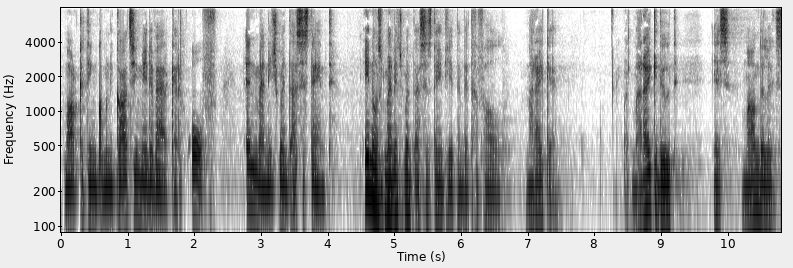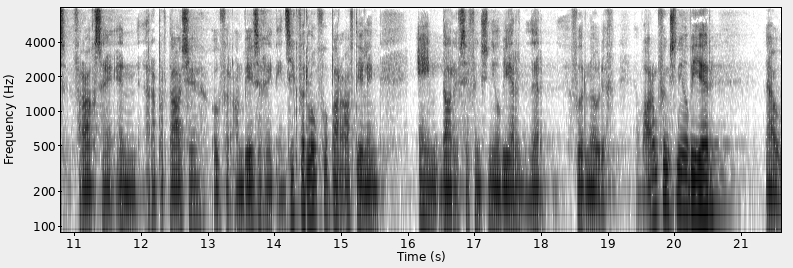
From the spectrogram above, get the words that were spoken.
marketing communicatiemedewerker of een managementassistent. En ons managementassistent heet in dit geval Marijke. Wat Marijke doet is maandelijks vraag sy 'n rapportage oor aanwesigheid en siekverlof op haar afdeling en daar heeft sy funksioneel beheerder voor nodig. En waarom funksioneel beheer? Nou,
